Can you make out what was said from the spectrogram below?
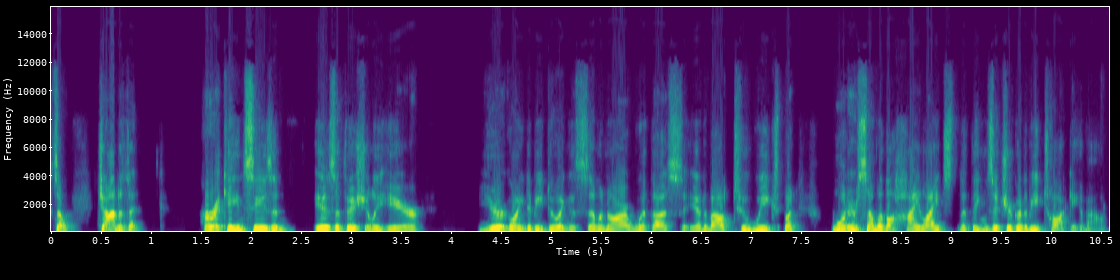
So, Jonathan, hurricane season is officially here. You're going to be doing a seminar with us in about two weeks, but what are some of the highlights, the things that you're going to be talking about?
